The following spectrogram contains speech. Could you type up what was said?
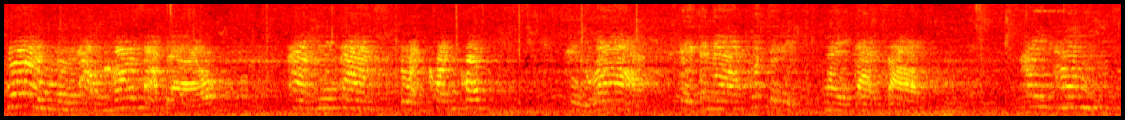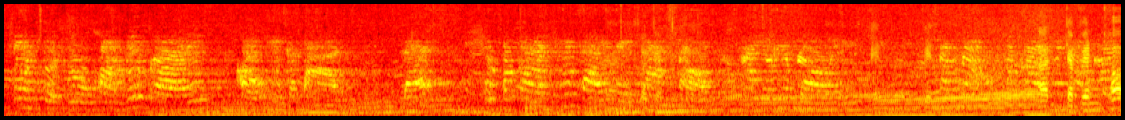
เมื่อลงมือทำข้อสอบแล้ว หากมีการตรวจค้นพบถือว่าเจตนาทุจริตในการสอบ ให้ท่านเตรียมตรวจดูความเรียบร้อยของเอกสาร และอุปกรณ์ที่ใช้ในการสอบให้เรียบร้อยเป็นเป็นอาจจะเป็นพ่อ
